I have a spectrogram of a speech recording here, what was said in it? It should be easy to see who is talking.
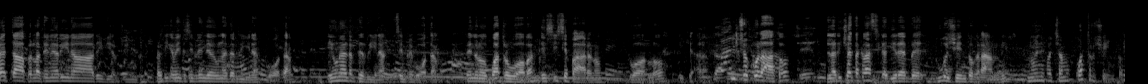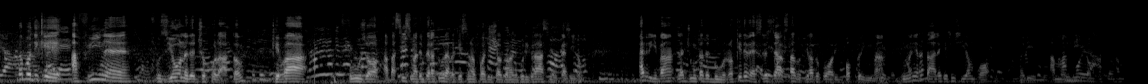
Speaker 1: Ricetta per la tenerina dei virgini. Praticamente si prende una terrina vuota e un'altra terrina, sempre vuota. Prendono quattro uova e si separano. Tuorlo e chiara. Il cioccolato, la ricetta classica direbbe 200 grammi, noi ne facciamo 400. Dopodiché, a fine fusione del cioccolato, che va fuso a bassissima temperatura perché sennò poi ci sciolgono alcuni grassi, è un casino, arriva l'aggiunta del burro che deve essere già stato tirato fuori un po' prima, in maniera tale che si sia un po' come dire, ammollito.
